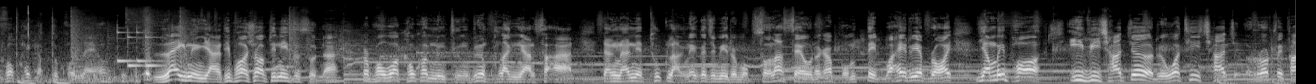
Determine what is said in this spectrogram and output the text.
ครบให้กับทุกคนแล้ว และอีกหนึ่งอย่างที่พ่อชอบที่นี่สุดๆนะก็เพราะว่าเขาคำนึงถึงเรื่องพลังงานสะอาด ดังนั้นเนี่ยทุกหลังเนี่ยก็จะมีระบบโซลาเซลล์นะครับผมติดไว้ให้เรียบร้อย ยังไม่พอ EV Charger หรือว่าที่ชาร์จรถไฟฟ้า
